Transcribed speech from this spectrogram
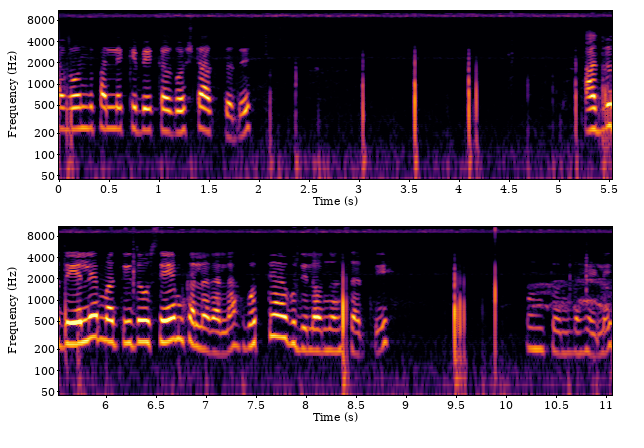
ಆಗ ಒಂದು ಪಲ್ಯಕ್ಕೆ ಬೇಕಾಗುವಷ್ಟು ಆಗ್ತದೆ. ಅದ್ರದ್ದು ಎಲೆ ಮತ್ತು ಇದು ಸೇಮ್ ಕಲರ್ ಅಲ್ಲ, ಗೊತ್ತೇ ಆಗುದಿಲ್ಲ ಒಂದೊಂದು ಸರ್ತಿ. ಉಂಟು ಅಂತ ಹೇಳಿ.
